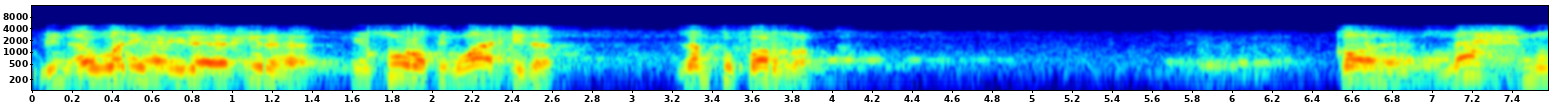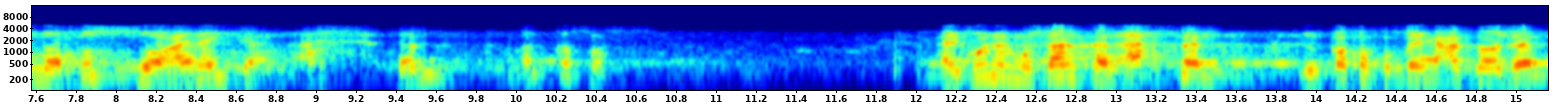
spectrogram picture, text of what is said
من أولها إلى آخرها في صورة واحدة لم تفرق. قال نحن نقص عليك أحسن القصص. هيكون المسلسل أحسن من قصص الله عز وجل؟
